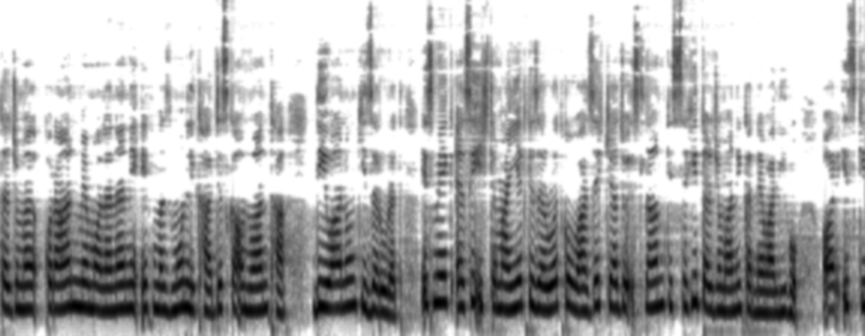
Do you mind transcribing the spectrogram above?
ترجمہ قرآن میں مولانا نے ایک مضمون لکھا جس کا عنوان تھا، دیوانوں کی ضرورت۔ اس میں ایک ایسی اجتماعیت کی ضرورت کو واضح کیا جو اسلام کی صحیح ترجمانی کرنے والی ہو۔ اور اس کی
